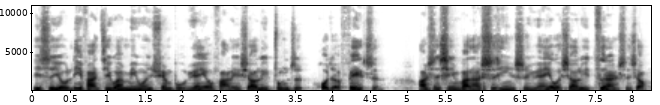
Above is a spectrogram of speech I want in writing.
一是由立法机关明文宣布原有法律效力终止或者废止；二是新法的实行使原有效力自然失效。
